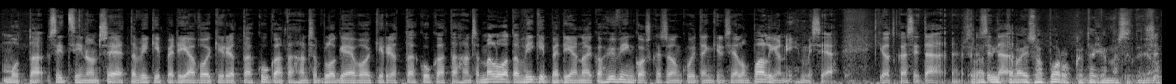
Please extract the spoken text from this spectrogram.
mutta sitten siinä on se, että Wikipedia voi kirjoittaa kuka tahansa, blogeja voi kirjoittaa kuka tahansa. Mä luotan Wikipedian aika hyvin, koska se on kuitenkin, siellä on paljon ihmisiä, jotka sitä... Se on sitä, riittävän iso porukka tekemässä sitä, se,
